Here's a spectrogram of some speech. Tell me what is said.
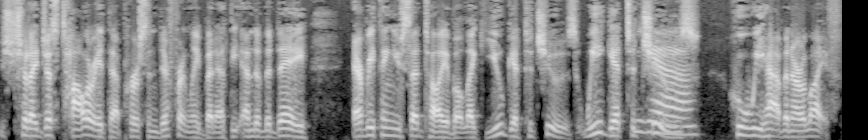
should I just tolerate that person differently? But at the end of the day, everything you said, Talia, about like you get to choose. We get to choose Yeah. Who we have in our life.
